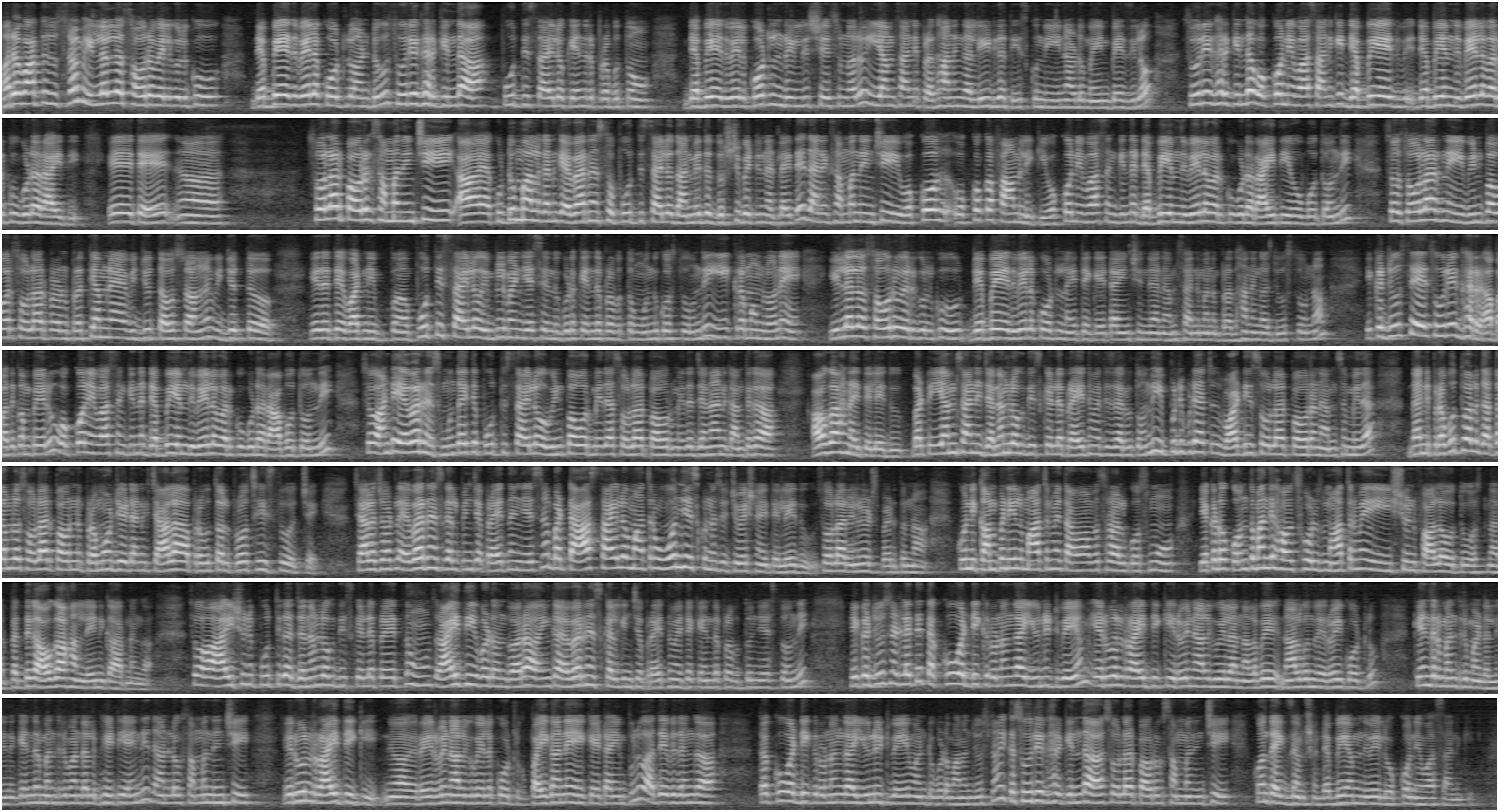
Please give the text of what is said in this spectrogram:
మరో వార్త చూస్తున్నాం. ఇళ్ళలో సౌర వెలుగులకు డెబ్బై ఐదు వేల కోట్లు అంటూ సూర్యఘర్ కింద పూర్తి స్థాయిలో కేంద్ర ప్రభుత్వం డెబ్బై ఐదు వేల కోట్లను రిలీజ్ చేస్తున్నారు. ఈ అంశాన్ని ప్రధానంగా లీడ్గా తీసుకుంది ఈనాడు మెయిన్ పేజీలో. సూర్యఘర్ కింద ఒక్కో నివాసానికి డెబ్బై ఐదు డెబ్బై ఎనిమిది వేల వరకు కూడా రాయితీ. ఏదైతే సోలార్ పవర్కి సంబంధించి ఆ కుటుంబాలను కనుక అవేర్నెస్తో పూర్తి స్థాయిలో దాని మీద దృష్టి పెట్టినట్లయితే దానికి సంబంధించి ఒక్కో ఒక్కొక్క ఫ్యామిలీకి ఒక్కో నివాసం కింద డెబ్బై ఎనిమిది వేల వరకు కూడా రాయితీ ఇవ్వబోతోంది. సో సోలార్ని విన్ పవర్ సోలార్ పవర్ ప్రత్యామ్నాయ విద్యుత్ అవసరాలను విద్యుత్ ఏదైతే వాటిని పూర్తి స్థాయిలో ఇంప్లిమెంట్ చేసేందుకు కూడా కేంద్ర ప్రభుత్వం ముందుకొస్తూ ఉంది. ఈ క్రమంలోనే ఇళ్ళలో సౌర వెరుగులకు డెబ్బై ఐదు వేల కోట్లను అయితే కేటాయించింది అనే అంశాన్ని మనం ప్రధానంగా చూస్తున్నాం ఇక్కడ చూస్తే సూర్యఘర్ ఆ పథకం పేరు. ఒక్కో నివాసం కింద డెబ్బై ఎనిమిది వేల వరకు కూడా రాబోతోంది. సో అంటే అవేర్నెస్ ముందైతే పూర్తి స్థాయిలో విండ్ పవర్ మీద సోలార్ పవర్ మీద జనానికి అంతగా అవగాహన అయితే లేదు. బట్ ఈ అంశాన్ని జనంలోకి తీసుకెళ్ళే ప్రయత్నం అయితే జరుగుతోంది. ఇప్పుడిప్పుడే వాట్ ఈ సోలార్ పవర్ అనే అంశం మీద దాన్ని ప్రభుత్వాలు గతంలో సోలార్ పవర్ని ప్రమోట్ చేయడానికి చాలా ప్రభుత్వాలు ప్రోత్సహిస్తూ వచ్చాయి. చాలా చోట్ల అవేర్నెస్ కల్పించే ప్రయత్నం చేసినా బట్ ఆ స్థాయిలో మాత్రం ఓన్ చేసుకున్న సిచ్యువేషన్ అయితే లేదు. సోలార్ యూనిట్స్ పెడుతున్నా. కొన్ని కంపెనీలు మాత్రమే తమ అవసరాల కోసము ఎక్కడో కొంతమంది హౌస్ హోల్డ్స్ మాత్రమే ఈ ఇష్యూని ఫాలో అవుతూ వస్తున్నారు. పెద్దగా అవగాహన లేని కారణంగా. సో ఆ ఇష్యూని పూర్తిగా జనంలోకి తీసుకెళ్ళే ప్రయత్నం రాయితీ ఇవ్వడం ద్వారా ఇంకా అవేర్నెస్ కలిగించే ప్రయత్నం అయితే కేంద్ర ప్రభుత్వం చేస్తోంది. ఇక్కడ చూసినట్లయితే తక్కువ వడ్డీకి రుణంగా యూనిట్ వ్యయం ఎరువుల రాయితీకి ఇరవై నాలుగు వేల నలభై నాలుగు వందల ఇరవై కోట్లు కేంద్ర మంత్రి మండలి నిన్న కేంద్ర మంత్రి మండలి భేటీ అయింది. దాంట్లోకి సంబంధించి ఎరువుల రాయితీకి ఇరవై నాలుగు వేల కోట్లకు పైగానే కేటాయింపులు అదేవిధంగా తక్కువ వడ్డీకి రుణంగా యూనిట్ వ్యయం అంటూ కూడా మనం చూసినాం ఇక సూర్యఘర్ కింద సోలార్ పవర్కు సంబంధించి కొంత ఎగ్జామ్షన్ డెబ్బై ఎనిమిది వేలు ఒక్కో నివాసానికి.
